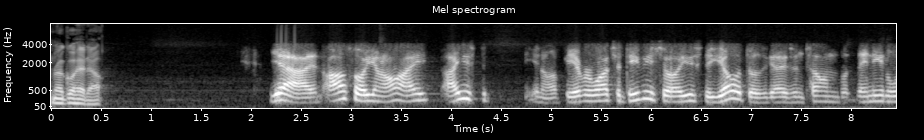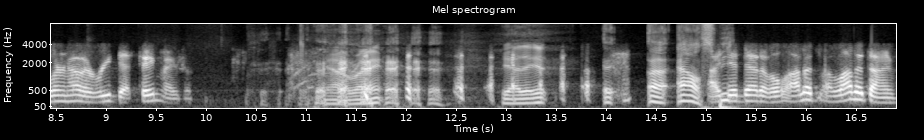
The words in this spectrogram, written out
No, go ahead, Al. Yeah, and also, you know, I I used to, you know, if you ever watch a TV show, I used to yell at those guys and tell them that they need to learn how to read that tape measure. Yeah, right. yeah, they, Uh, Al, I did that a lot of a lot of times.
